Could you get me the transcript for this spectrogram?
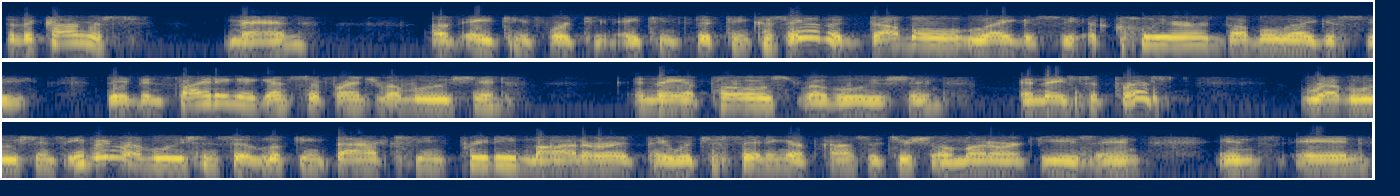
for the congressmen of 1814, 1815, because they have a double legacy, a clear double legacy. They've been fighting against the French Revolution, and they opposed revolution, and they suppressed revolutions, even revolutions that, looking back, seem pretty moderate. They were just setting up constitutional monarchies in in in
